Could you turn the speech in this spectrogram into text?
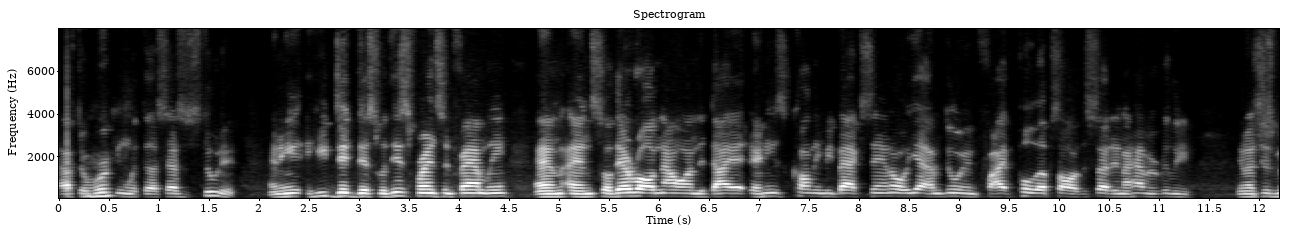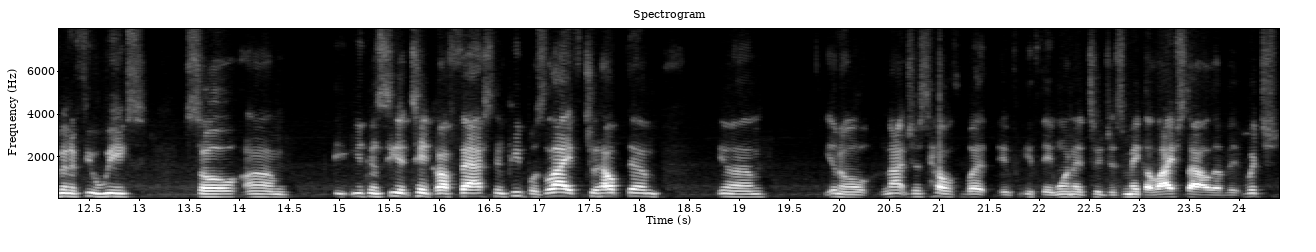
after mm-hmm. working with us as a student, and he he did this with his friends and family. And, and so they're all now on the diet, and he's calling me back saying, "Oh yeah, I'm doing five pull-ups all of a sudden. I haven't really, you know, it's just been a few weeks." So um, you can see it take off fast in people's life to help them, um, you know, not just health, but if, if they wanted to just make a lifestyle of it, which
